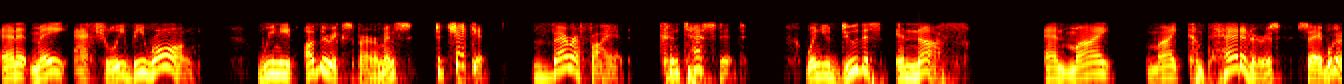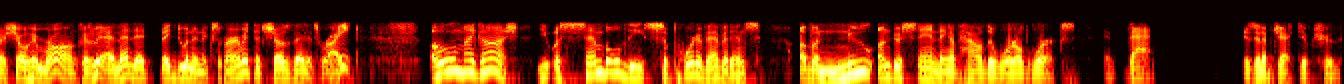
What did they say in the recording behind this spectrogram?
and it may actually be wrong. We need other experiments to check it, verify it, contest it. When you do this enough, and my my competitors say we're going to show him wrong because we and then they, they do an experiment that shows that it's right. Oh my gosh, you assemble the supportive evidence of a new understanding of how the world works, and that is an objective truth.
